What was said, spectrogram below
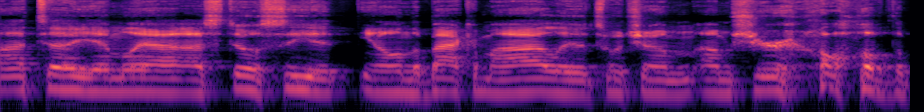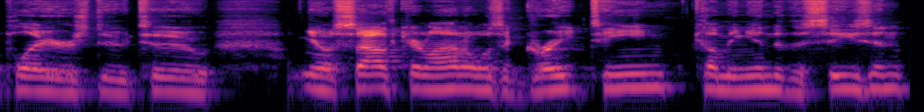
I tell you, Emily, I, still see it, you know, on the back of my eyelids, which I'm I'm sure all of the players do too. You know, South Carolina was a great team coming into the season.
